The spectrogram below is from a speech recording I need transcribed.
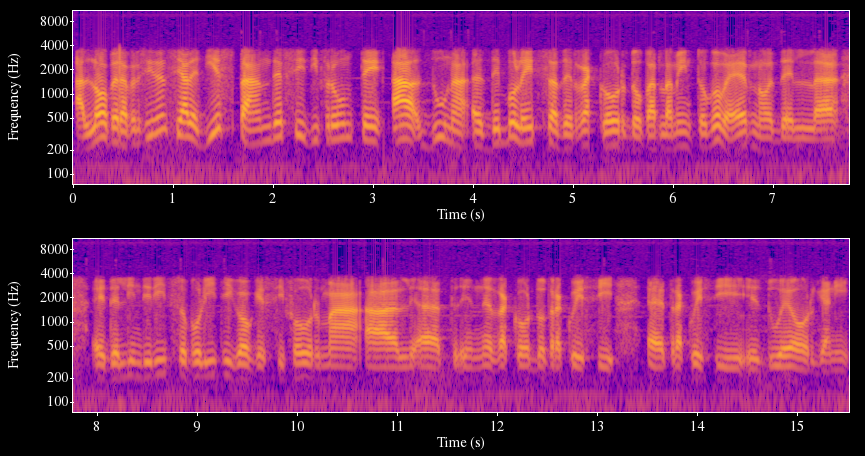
all'opera presidenziale di espandersi di fronte ad una eh, debolezza del raccordo Parlamento-Governo e, del, e dell'indirizzo politico che si forma al, eh, nel raccordo tra questi, eh, tra questi eh, due organi.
